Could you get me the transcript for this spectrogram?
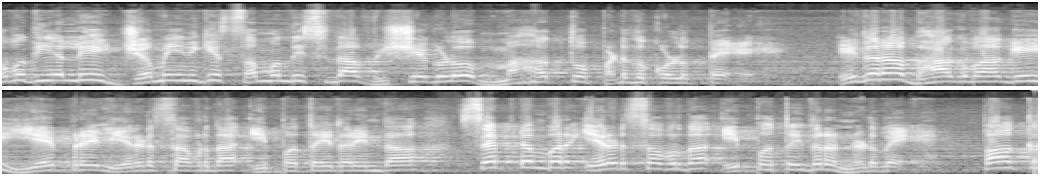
ಅವಧಿಯಲ್ಲಿ ಜಮೀನಿಗೆ ಸಂಬಂಧಿಸಿದ ವಿಷಯಗಳು ಮಹತ್ವ ಪಡೆದುಕೊಳ್ಳುತ್ತೆ. ಇದರ ಭಾಗವಾಗಿ ಏಪ್ರಿಲ್ ಎರಡ್ ಸಾವಿರದ ಇಪ್ಪತ್ತೈದರಿಂದ ಸೆಪ್ಟೆಂಬರ್ ಎರಡ್ ಸಾವಿರದ ಇಪ್ಪತ್ತೈದರ ನಡುವೆ ಪಾಕ್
